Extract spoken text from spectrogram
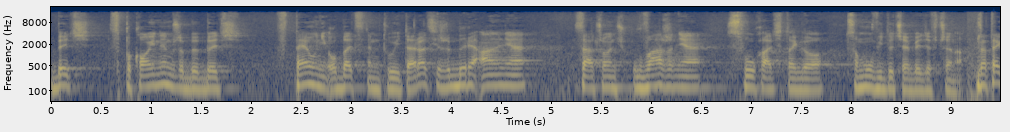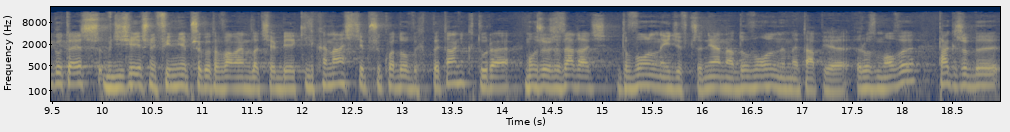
być spokojnym, żeby być w pełni obecnym tu i teraz i żeby realnie zacząć uważnie słuchać tego, co mówi do ciebie dziewczyna. Dlatego też w dzisiejszym filmie przygotowałem dla ciebie kilkanaście przykładowych pytań, które możesz zadać dowolnej dziewczynie na dowolnym etapie rozmowy, tak żeby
